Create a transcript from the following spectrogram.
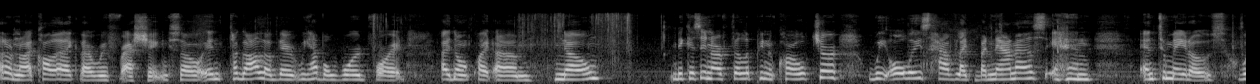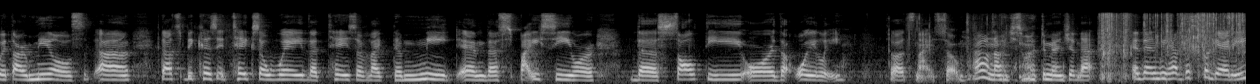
I don't know, I call it like the refreshing. So in Tagalog, there we have a word for it. I don't quite um, know because in our Filipino culture, we always have like bananas and and tomatoes with our meals. Uh, that's because it takes away the taste of like the meat and the spicy or the salty or the oily. So it's nice. So I don't know, I just wanted to mention that. And then we have the spaghetti.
